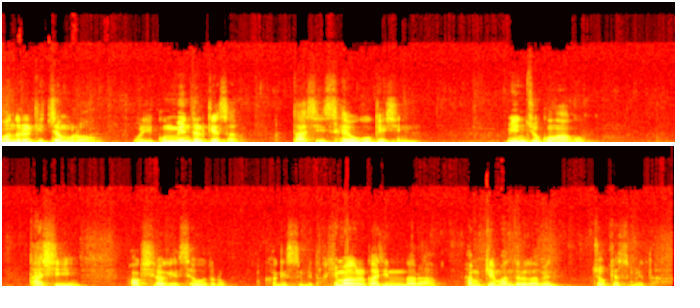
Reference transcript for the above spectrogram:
오늘을 기점으로 우리 국민들께서 다시 세우고 계신 민주공화국 다시 확실하게 세우도록 하겠습니다. 희망을 가지는 나라 함께 만들어가면 좋겠습니다.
